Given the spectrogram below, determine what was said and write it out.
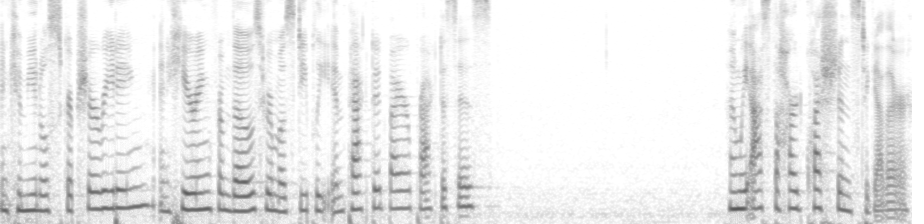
and communal scripture reading and hearing from those who are most deeply impacted by our practices. And we ask the hard questions together.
